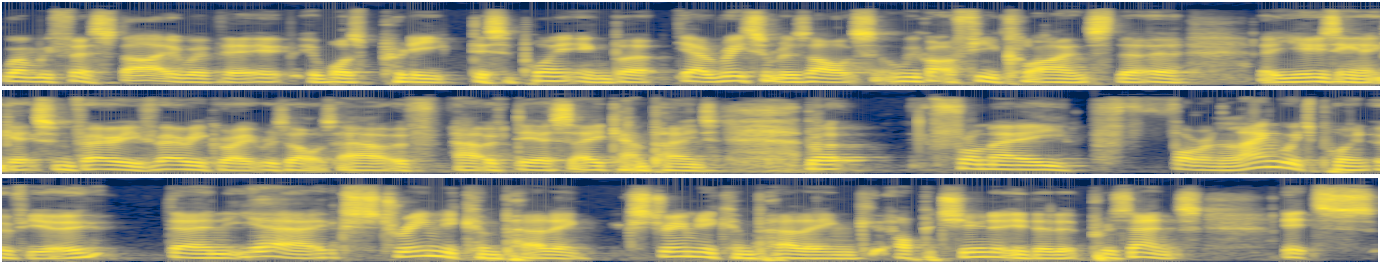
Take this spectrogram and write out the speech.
when we first started with it, it, it, was pretty disappointing. But yeah, recent results, we've got a few clients that are, are using it, get some very, very great results out of, out of DSA campaigns. But from a foreign language point of view, then yeah, extremely compelling, extremely compelling opportunity that it presents. It's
